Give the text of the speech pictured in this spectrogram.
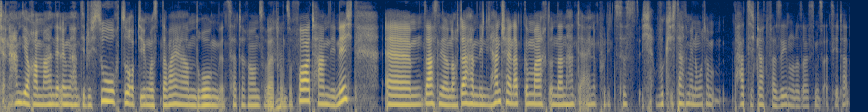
dann haben die auch am irgendwie haben die durchsucht, so, ob die irgendwas dabei haben, Drogen etc. und so weiter und so fort. Haben die nicht. Ähm, saßen die dann noch da, haben denen die Handschellen abgemacht und dann hat der eine Polizist, ich wirklich, ich dachte, meine Mutter hat sich gerade versehen oder so, als sie mir das erzählt hat.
